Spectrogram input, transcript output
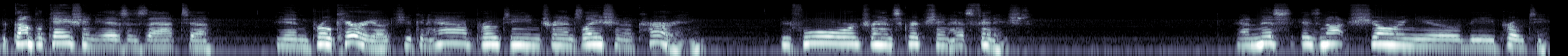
the complication is, is that uh, in prokaryotes, you can have protein translation occurring before transcription has finished. And this is not showing you the protein.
